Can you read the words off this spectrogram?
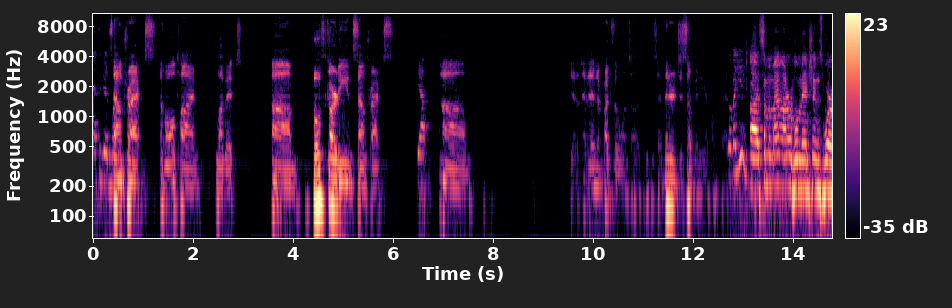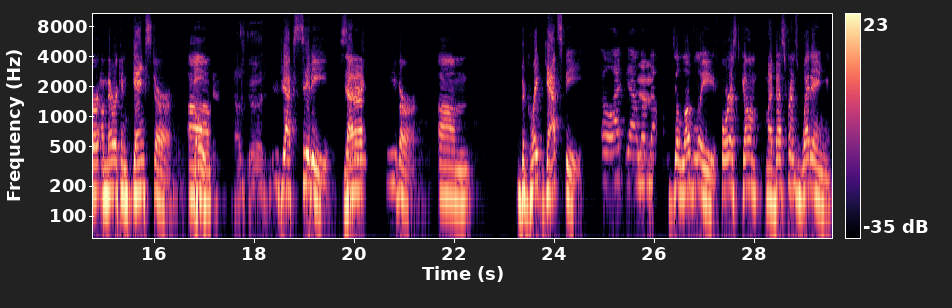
That's a good one. soundtracks of all time. Love it. Um, both Guardian soundtracks. Yep. Um, yeah, and then a bunch of the ones other people said. There are just so many of them. That, What about you? Uh, some of my honorable mentions were American Gangster, um, Oh. that was good. New Jack City, Saturday Night Fever, um, The Great Gatsby, Oh, I yeah, I love that one. DeLovely, Forrest Gump, My Best Friend's Wedding.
